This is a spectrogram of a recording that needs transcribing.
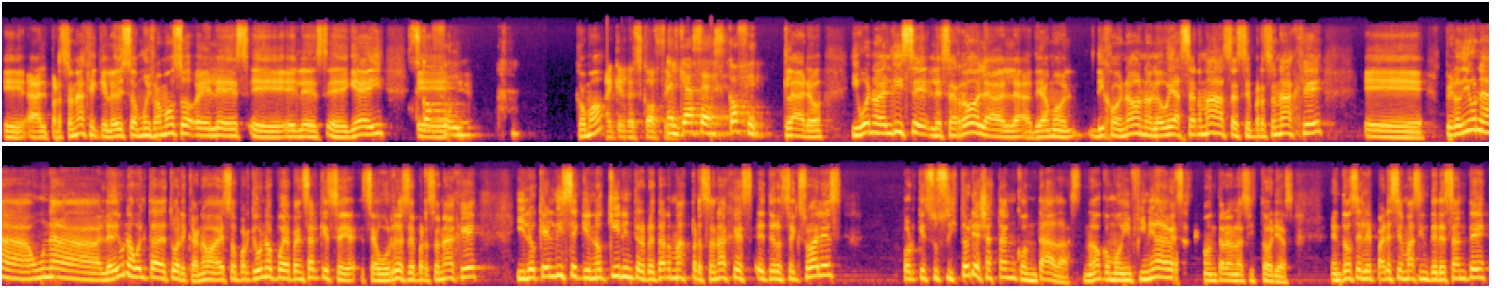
eh, al personaje que lo hizo muy famoso. Él es, eh, él es gay. ¿Cómo? Michael Scofield. El que hace Scofield. Claro. Y bueno, él dice, le cerró la, digamos, dijo, no, no lo voy a hacer más a ese personaje. Eh, pero dio una, una, le dio una vuelta de tuerca ¿no? a eso, porque uno puede pensar que se, se aburrió ese personaje y lo que él dice que no quiere interpretar más personajes heterosexuales porque sus historias ya están contadas, ¿no? Como infinidad de veces se contaron las historias. Entonces le parece más interesante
